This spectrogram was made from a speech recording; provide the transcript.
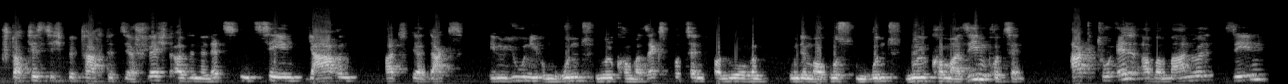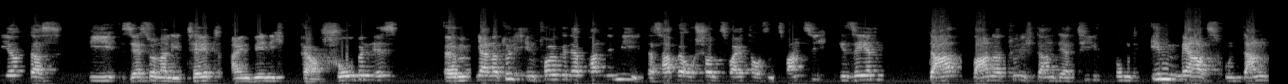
statistisch betrachtet sehr schlecht. Also in den letzten zehn Jahren hat der DAX im Juni um rund 0,6 Prozent verloren und im August um rund 0,7 Prozent. Aktuell aber, Manuel, sehen wir, dass die Saisonalität ein wenig verschoben ist. Ähm, ja, natürlich infolge der Pandemie. Das haben wir auch schon 2020 gesehen. Da war natürlich dann der Tiefpunkt im März und dann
